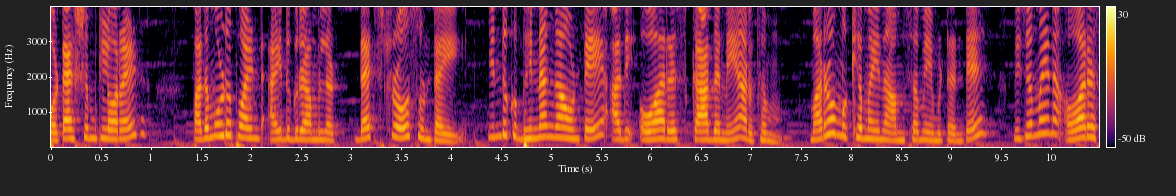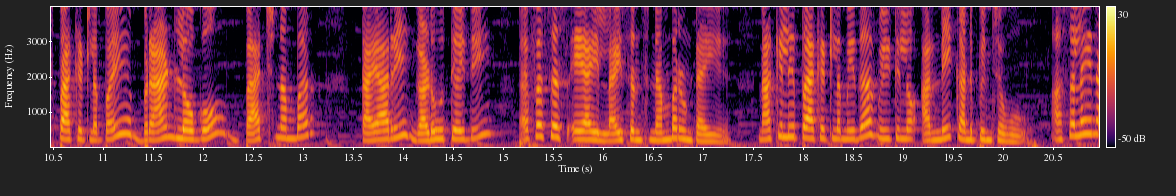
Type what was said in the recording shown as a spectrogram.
పొటాషియం క్లోరైడ్ పదమూడు పాయింట్ ఐదు గ్రాముల డెక్స్ట్రోస్ ఉంటాయి. ఇందుకు భిన్నంగా ఉంటే అది ఓఆర్ఎస్ కాదనే అర్థం. మరో ముఖ్యమైన అంశం ఏమిటంటే నిజమైన ఓఆర్ఎస్ ప్యాకెట్లపై బ్రాండ్ లోగో బ్యాచ్ నంబర్ తయారీ గడువు తేదీ ఎఫ్ఎస్ఎస్ఏఐ లైసెన్స్ నెంబర్ ఉంటాయి. నకిలీ ప్యాకెట్ల మీద వీటిలో అన్నీ కనిపించవు. అసలైన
